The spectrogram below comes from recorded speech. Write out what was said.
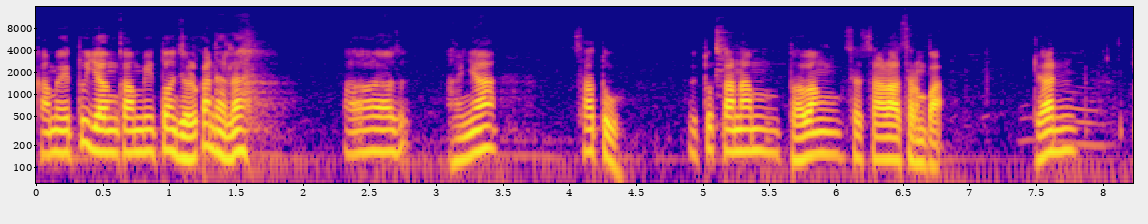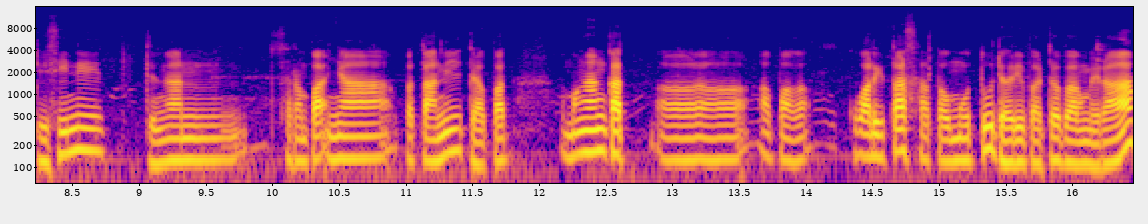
kami itu yang kami tonjolkan adalah eh, hanya satu, itu tanam bawang secara serempak. Dan di sini dengan serempaknya petani dapat mengangkat eh, apa kualitas atau mutu daripada bawang merah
